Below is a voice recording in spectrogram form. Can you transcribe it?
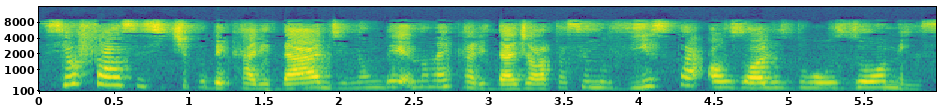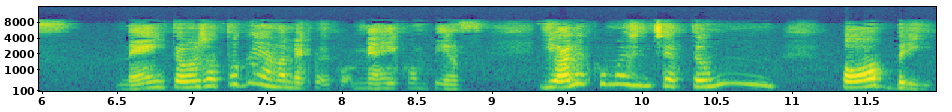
se eu faço esse tipo de caridade, não, de, não é caridade, ela está sendo vista aos olhos dos homens, né? Então, eu já estou ganhando a minha, minha recompensa. E olha como a gente é tão pobre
